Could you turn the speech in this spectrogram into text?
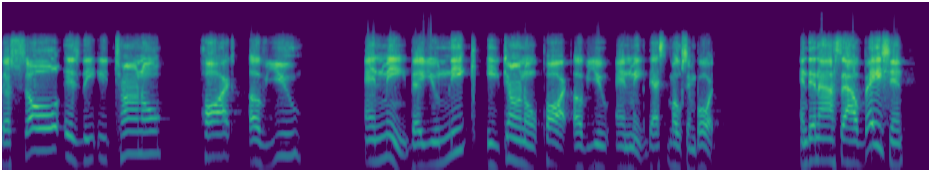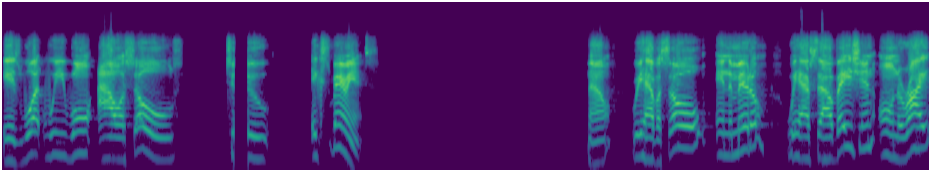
The soul is the eternal part of you and me, the unique eternal part of you and me. That's most important. And then our salvation is what we want our souls to experience. Now, we have a soul in the middle, we have salvation on the right,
